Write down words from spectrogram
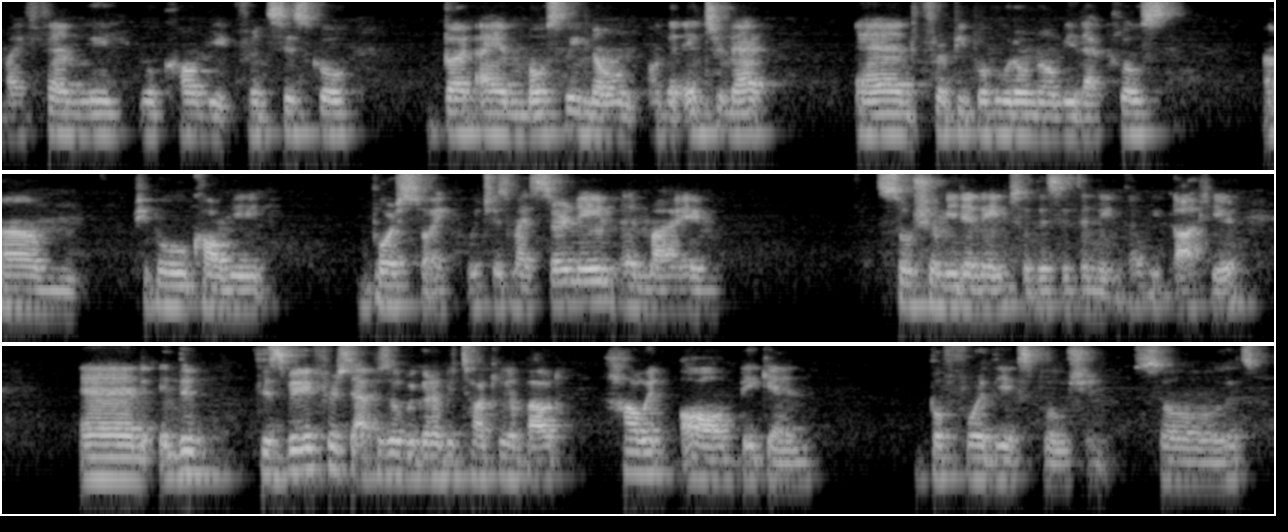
My family will call me Francisco but I am mostly known on the internet. And for people who don't know me that close, um, people will call me Borsoi, which is my surname and my social media name. So this is the name that we got here. And in the this very first episode, we're going to be talking about how it all began before the explosion. So let's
